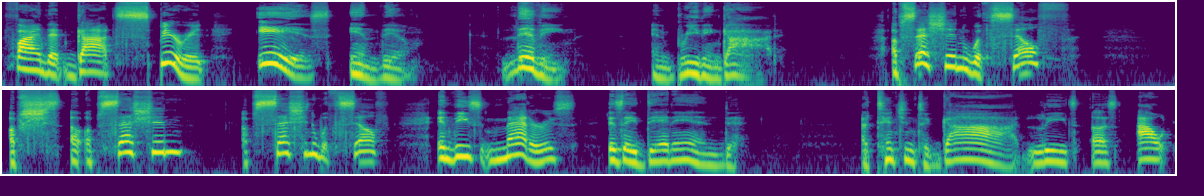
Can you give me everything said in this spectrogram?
find that God's Spirit is in them, living and breathing God. Obsession with self, obs- uh, obsession, obsession with self in these matters is a dead end. Attention to God leads us out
